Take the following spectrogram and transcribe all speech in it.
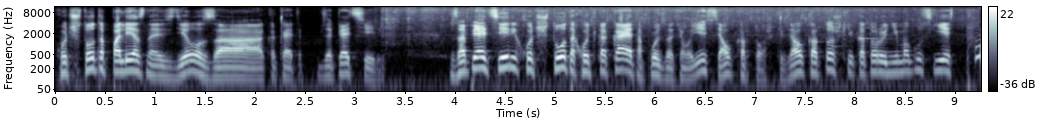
Хоть что-то полезное сделал за какая-то... За 5 серий. За 5 серий хоть что-то, хоть какая-то польза от него есть. Взял картошки. Взял картошки, которую не могу съесть. Фу,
